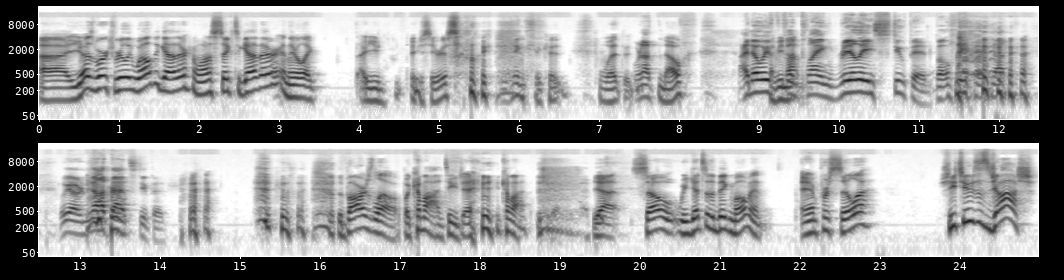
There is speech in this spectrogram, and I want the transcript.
uh, "You guys worked really well together. I want to stick together." And they're like, "Are you are you serious? like, think- they could, what? We're not. No. I know we've been not- playing really stupid, but we are not. we are not that stupid. the bar's low, but come on, TJ, come on. Yeah. So we get to the big moment, and Priscilla, she chooses Josh.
